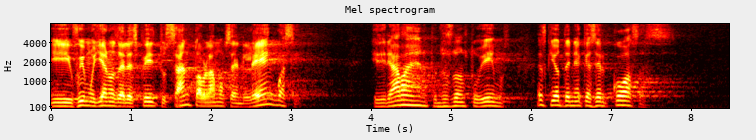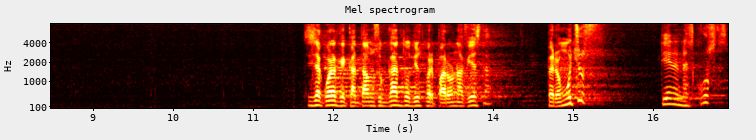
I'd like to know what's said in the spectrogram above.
y fuimos llenos del Espíritu Santo, hablamos en lenguas y, y diría, bueno, pues nosotros no estuvimos. Es que yo tenía que hacer cosas. Si se acuerdan que cantamos un canto, Dios preparó una fiesta? Pero muchos tienen excusas.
